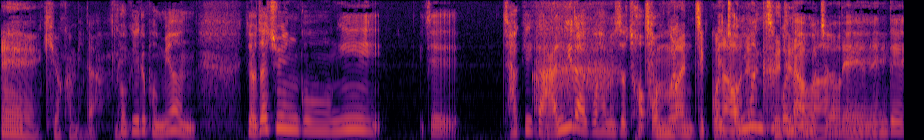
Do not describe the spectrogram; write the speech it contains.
네, 기억합니다. 네. 거기를 보면 여자 주인공이 이제 자기가 아, 니라고 하면서 저, 점만 찍고 네, 나오는 점만 그 찍고 드라마. 나오죠. 네, 네. 근데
